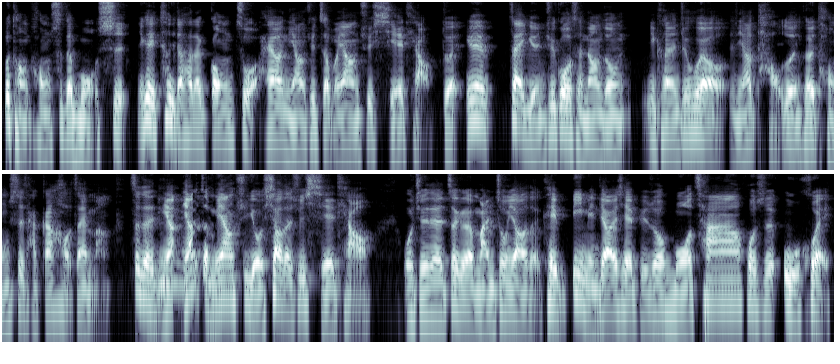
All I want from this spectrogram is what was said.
不同同事的模式，你可以特定他的工作，还有你要去怎么样去协调。对，因为在远距过程当中，你可能就会有你要讨论，可是同事他刚好在忙，这个你要你要怎么样去有效的去协调？我觉得这个蛮重要的，可以避免掉一些，比如说摩擦或是误会。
